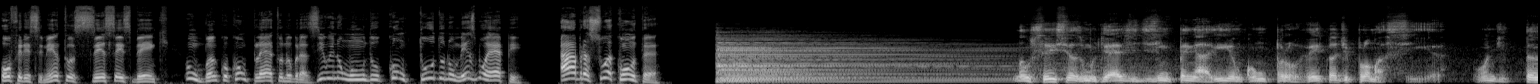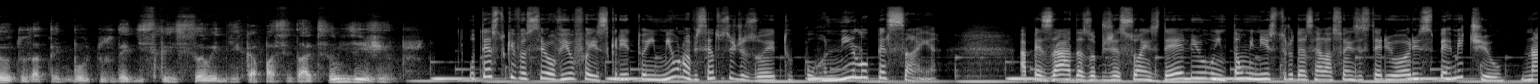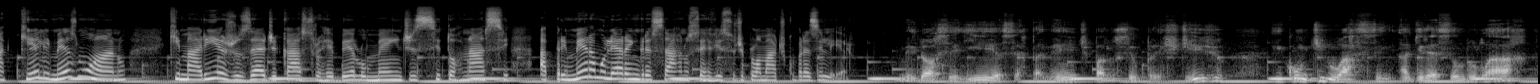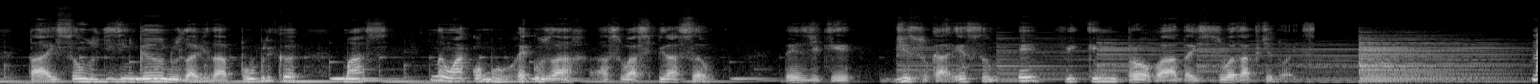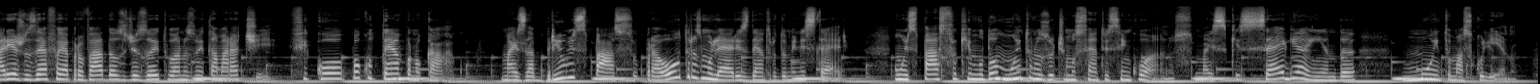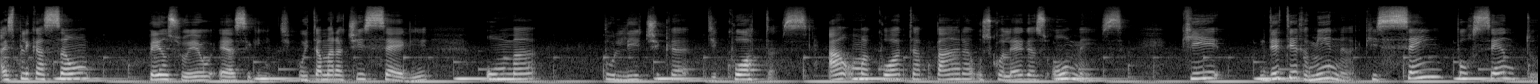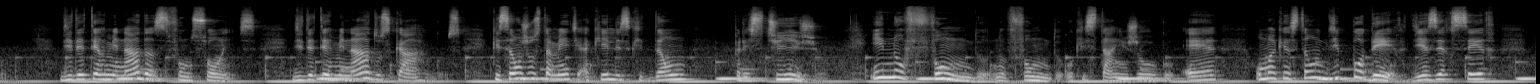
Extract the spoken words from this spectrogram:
Oferecimento C6 Bank, um banco completo no Brasil e no mundo, com tudo no mesmo app. Abra sua conta. Não sei se as mulheres desempenhariam com proveito a diplomacia, onde tantos atributos de descrição e de capacidade são exigidos. O texto que você ouviu foi escrito em 1918 por Nilo Peçanha Apesar das objeções dele, o então ministro das Relações Exteriores permitiu, naquele mesmo ano, que Maria José de Castro Rebelo Mendes se tornasse a primeira mulher a ingressar no serviço diplomático brasileiro. Melhor seria, certamente, para o seu prestígio, que continuassem a direção do lar. Tais são os desenganos da vida pública, mas não há como recusar a sua aspiração, desde que disso careçam e fiquem provadas suas aptidões. Maria José foi aprovada aos 18 anos no Itamaraty. Ficou pouco tempo no cargo, mas abriu espaço para outras mulheres dentro do ministério. Um espaço que mudou muito nos últimos 105 anos, mas que segue ainda muito masculino. A explicação, penso eu, é a seguinte: o Itamaraty segue uma política de cotas. Há uma cota para os colegas homens que determina que 100% de determinadas funções, de determinados cargos, que são justamente aqueles que dão prestígio. E no fundo, no fundo, o que está em jogo é uma questão de poder, de exercer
